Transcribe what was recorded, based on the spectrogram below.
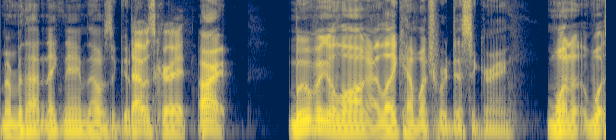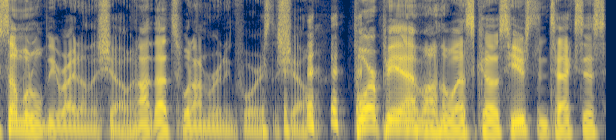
Remember that nickname? That was a good. that one. was great. All right, moving along. I like how much we're disagreeing. One, what someone will be right on the show, and I, that's what I'm rooting for is the show. 4 p.m. on the West Coast, Houston, Texas.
